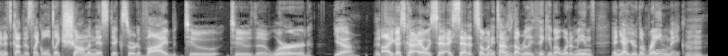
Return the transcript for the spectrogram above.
and it's got this like old like shamanistic sort of vibe to to the word. yeah. It's, I guess I always say I said it so many times without really thinking about what it means. And yeah, you're the rainmaker. it's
